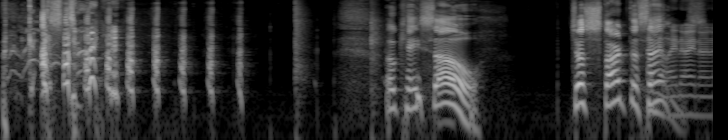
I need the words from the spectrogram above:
gosh started. Okay, so just start the I know, sentence. I know, I know, I know.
